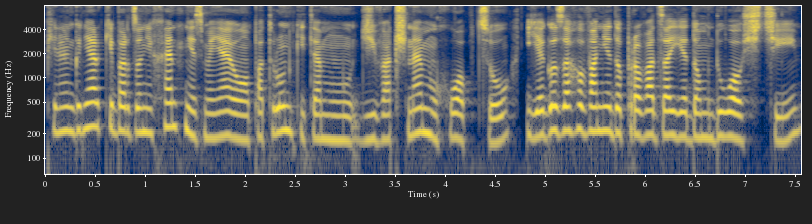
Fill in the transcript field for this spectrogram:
Pielęgniarki bardzo niechętnie zmieniają opatrunki temu dziwacznemu chłopcu i jego zachowanie doprowadza je do mdłości,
